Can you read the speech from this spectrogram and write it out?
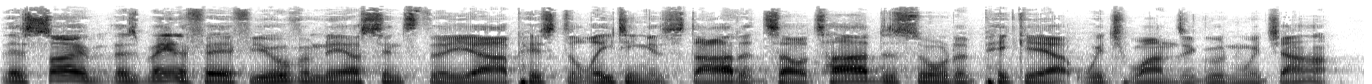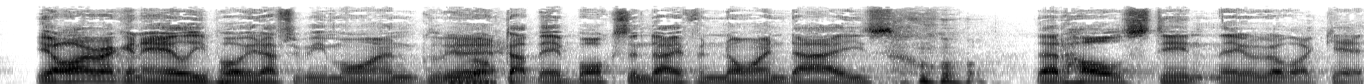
there's so there's been a fair few of them now since the uh, piss deleting has started. So it's hard to sort of pick out which ones are good and which aren't. Yeah, I reckon Airlie probably would have to be mine because we Yeah. locked up their Boxing Day for nine days. that whole stint, they got like yeah,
